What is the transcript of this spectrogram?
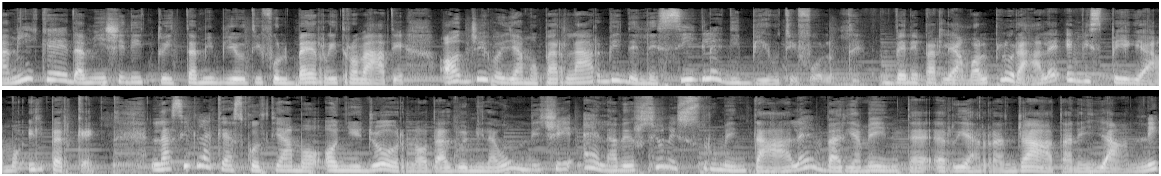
Amiche ed amici di Twittami Beautiful, ben ritrovati. Oggi vogliamo parlarvi delle sigle di Beautiful. Ve ne parliamo al plurale e vi spieghiamo il perché. La sigla che ascoltiamo ogni giorno dal 2011 è la versione strumentale, variamente riarrangiata negli anni,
